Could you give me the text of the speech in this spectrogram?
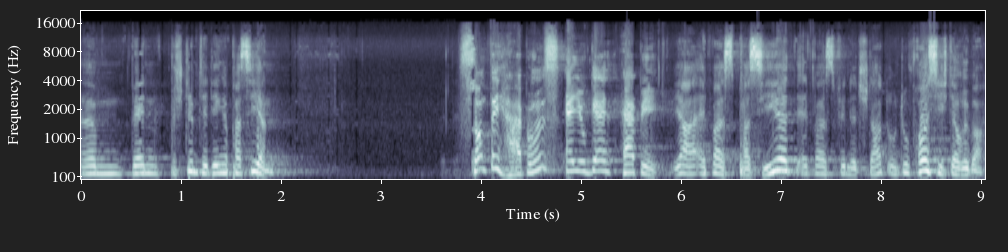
ähm, wenn bestimmte Dinge passieren. Something happens and you get happy. Ja, etwas passiert, etwas findet statt und du freust dich darüber.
